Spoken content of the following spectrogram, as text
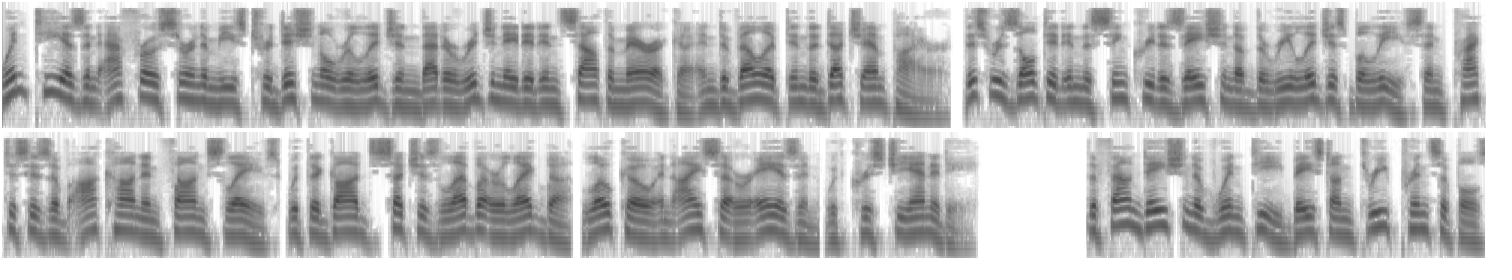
Winti is an Afro-Surinamese traditional religion that originated in South America and developed in the Dutch Empire. This resulted in the syncretization of the religious beliefs and practices of Akan and Fon slaves with the gods such as Leba or Legba, Loko and Isa or Ayazan with Christianity. The foundation of Winti based on three principles,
